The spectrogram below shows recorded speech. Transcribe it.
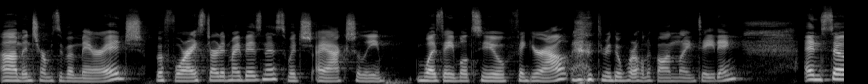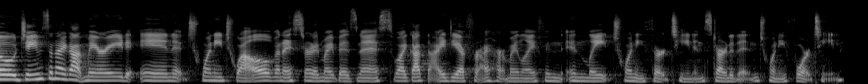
um, in terms of a marriage before I started my business, which I actually was able to figure out through the world of online dating. And so James and I got married in 2012 and I started my business. Well, I got the idea for I Heart My Life in, in late 2013 and started it in 2014.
